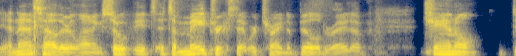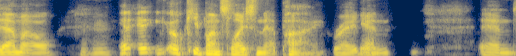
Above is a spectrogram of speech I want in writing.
and that's how they're aligning. So it's it's a matrix that we're trying to build, right? Of channel, demo, Mhm. and it, you'll keep on slicing that pie, right? Yeah. And and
